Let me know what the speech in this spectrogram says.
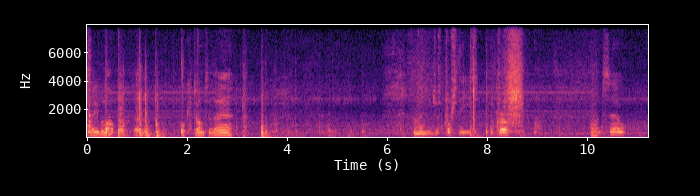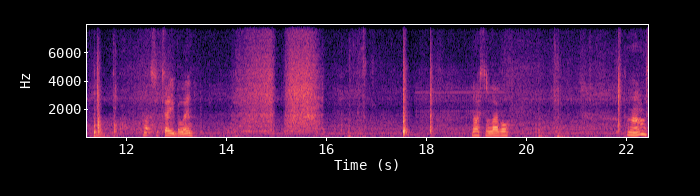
table up, hook it onto there, and then you just push these across like so. That's the table in. Nice and level. And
